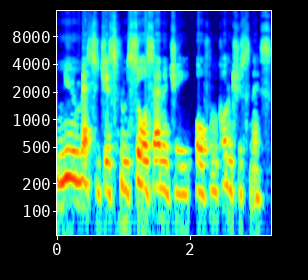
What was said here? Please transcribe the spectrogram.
new messages from source energy or from consciousness.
